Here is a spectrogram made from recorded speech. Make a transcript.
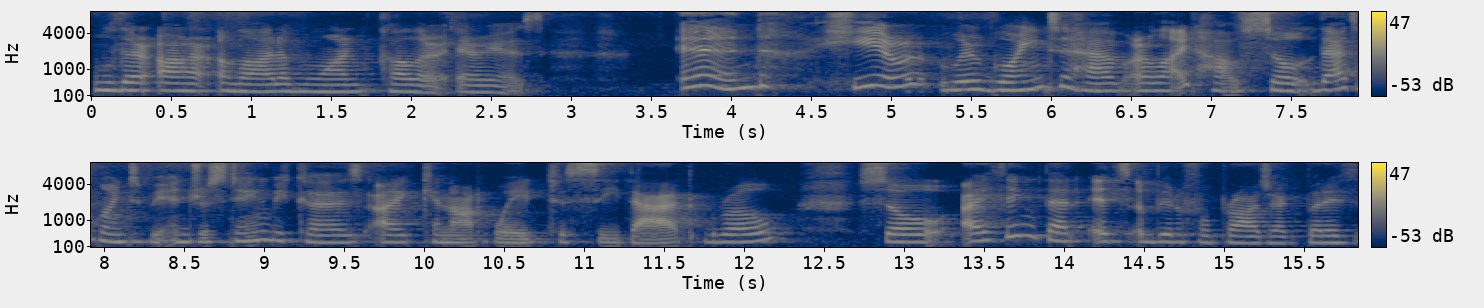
well there are a lot of one color areas. And here we're going to have our lighthouse so that's going to be interesting because i cannot wait to see that grow so i think that it's a beautiful project but it's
